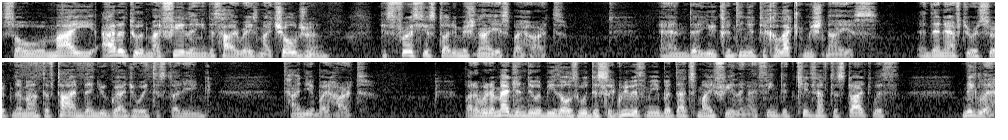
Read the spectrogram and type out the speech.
So my attitude, my feeling, that's how I raise my children, is first you study Mishnayos by heart. And uh, you continue to collect Mishnayos. And then after a certain amount of time, then you graduate to studying Tanya by heart. But I would imagine there would be those who would disagree with me, but that's my feeling. I think that kids have to start with Nigle,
